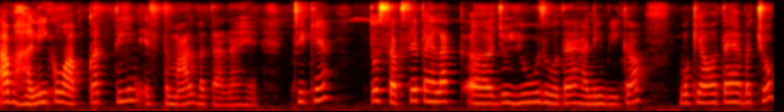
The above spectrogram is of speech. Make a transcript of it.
अब हनी को आपका तीन इस्तेमाल बताना है, ठीक है? तो सबसे पहला जो यूज़ होता है हनी बी का, वो क्या होता है बच्चों?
